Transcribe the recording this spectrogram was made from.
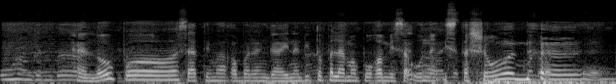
ang ganda. Hello po sa ating mga kabarangay. Nandito pa lamang po kami sa unang istasyon. Ang.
